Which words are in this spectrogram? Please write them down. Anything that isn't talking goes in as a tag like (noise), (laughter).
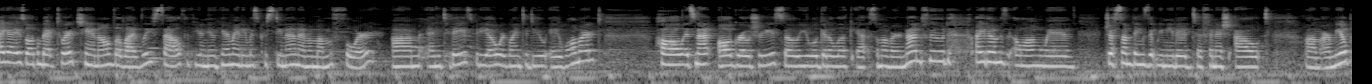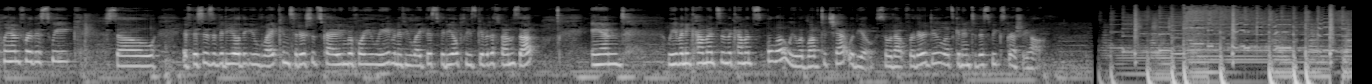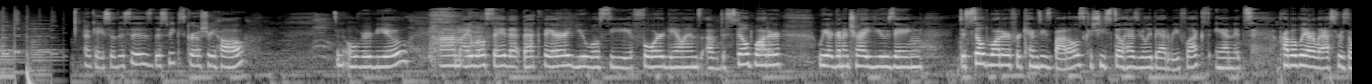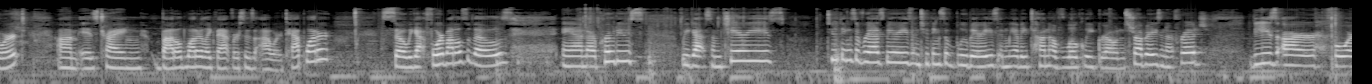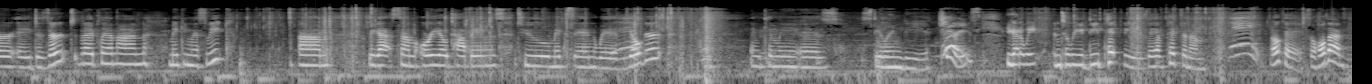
Hi guys, welcome back to our channel, The Lively South. If you're new here, my name is Christina and I'm a mom of four. Um, in today's video, we're going to do a Walmart haul. It's not all groceries, so you will get a look at some of our non-food items along with just some things that we needed to finish out um, our meal plan for this week. So if this is a video that you like, consider subscribing before you leave. And if you like this video, please give it a thumbs up and leave any comments in the comments below. We would love to chat with you. So without further ado, let's get into this week's grocery haul. Okay, so this is this week's grocery haul. It's an overview. Um, I will say that back there you will see four gallons of distilled water. We are gonna try using distilled water for Kenzie's bottles because she still has really bad reflux and it's probably our last resort um, is trying bottled water like that versus our tap water. So we got four bottles of those and our produce, we got some cherries, two things of raspberries and two things of blueberries, and we have a ton of locally grown strawberries in our fridge. These are for a dessert that I plan on making this week. Um, we got some Oreo toppings to mix in with yogurt. And Kinley is stealing the cherries. You gotta wait until we de-pit these. They have pits in them. Okay, so hold on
